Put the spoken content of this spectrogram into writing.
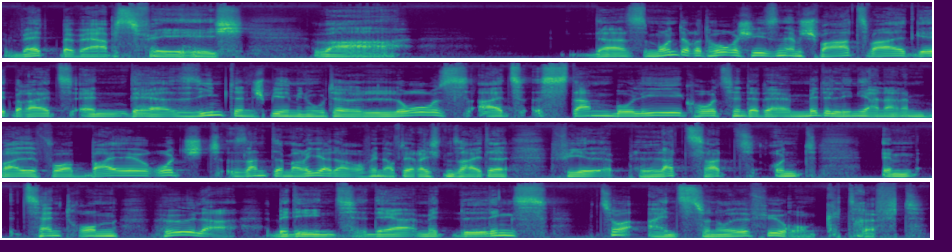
wettbewerbsfähig war. Das muntere Tore-Schießen im Schwarzwald geht bereits in der siebten Spielminute los, als Stamboli kurz hinter der Mittellinie an einem Ball vorbei rutscht, Santa Maria daraufhin auf der rechten Seite viel Platz hat und im Zentrum Höhler bedient, der mit links zur 1 zu 0 Führung trifft.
